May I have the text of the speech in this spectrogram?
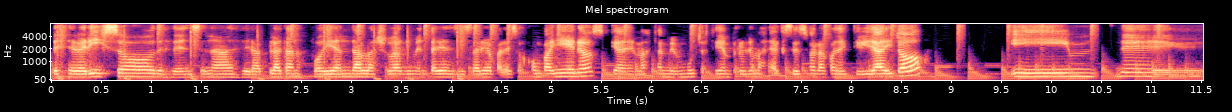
desde Berizo, desde Ensenada, desde La Plata nos podían dar la ayuda alimentaria necesaria para esos compañeros, que además también muchos tienen problemas de acceso a la conectividad y todo. Y mm, de-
